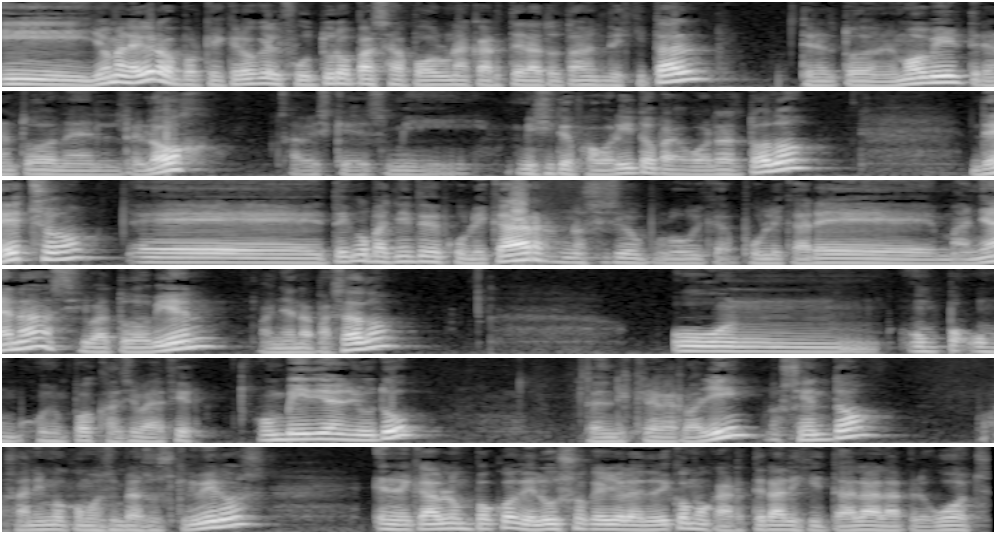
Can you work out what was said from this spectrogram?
Y yo me alegro porque creo que el futuro pasa por una cartera totalmente digital, tener todo en el móvil, tener todo en el reloj, sabéis que es mi, sitio favorito para guardar todo. De hecho, eh, tengo pendiente de publicar, no sé si lo publicaré mañana, si va todo bien, mañana pasado, un, un, podcast, iba a decir, un vídeo en YouTube, tendréis que verlo allí, lo siento, os animo como siempre a suscribiros, en el que hablo un poco del uso que yo le doy como cartera digital al Apple Watch.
